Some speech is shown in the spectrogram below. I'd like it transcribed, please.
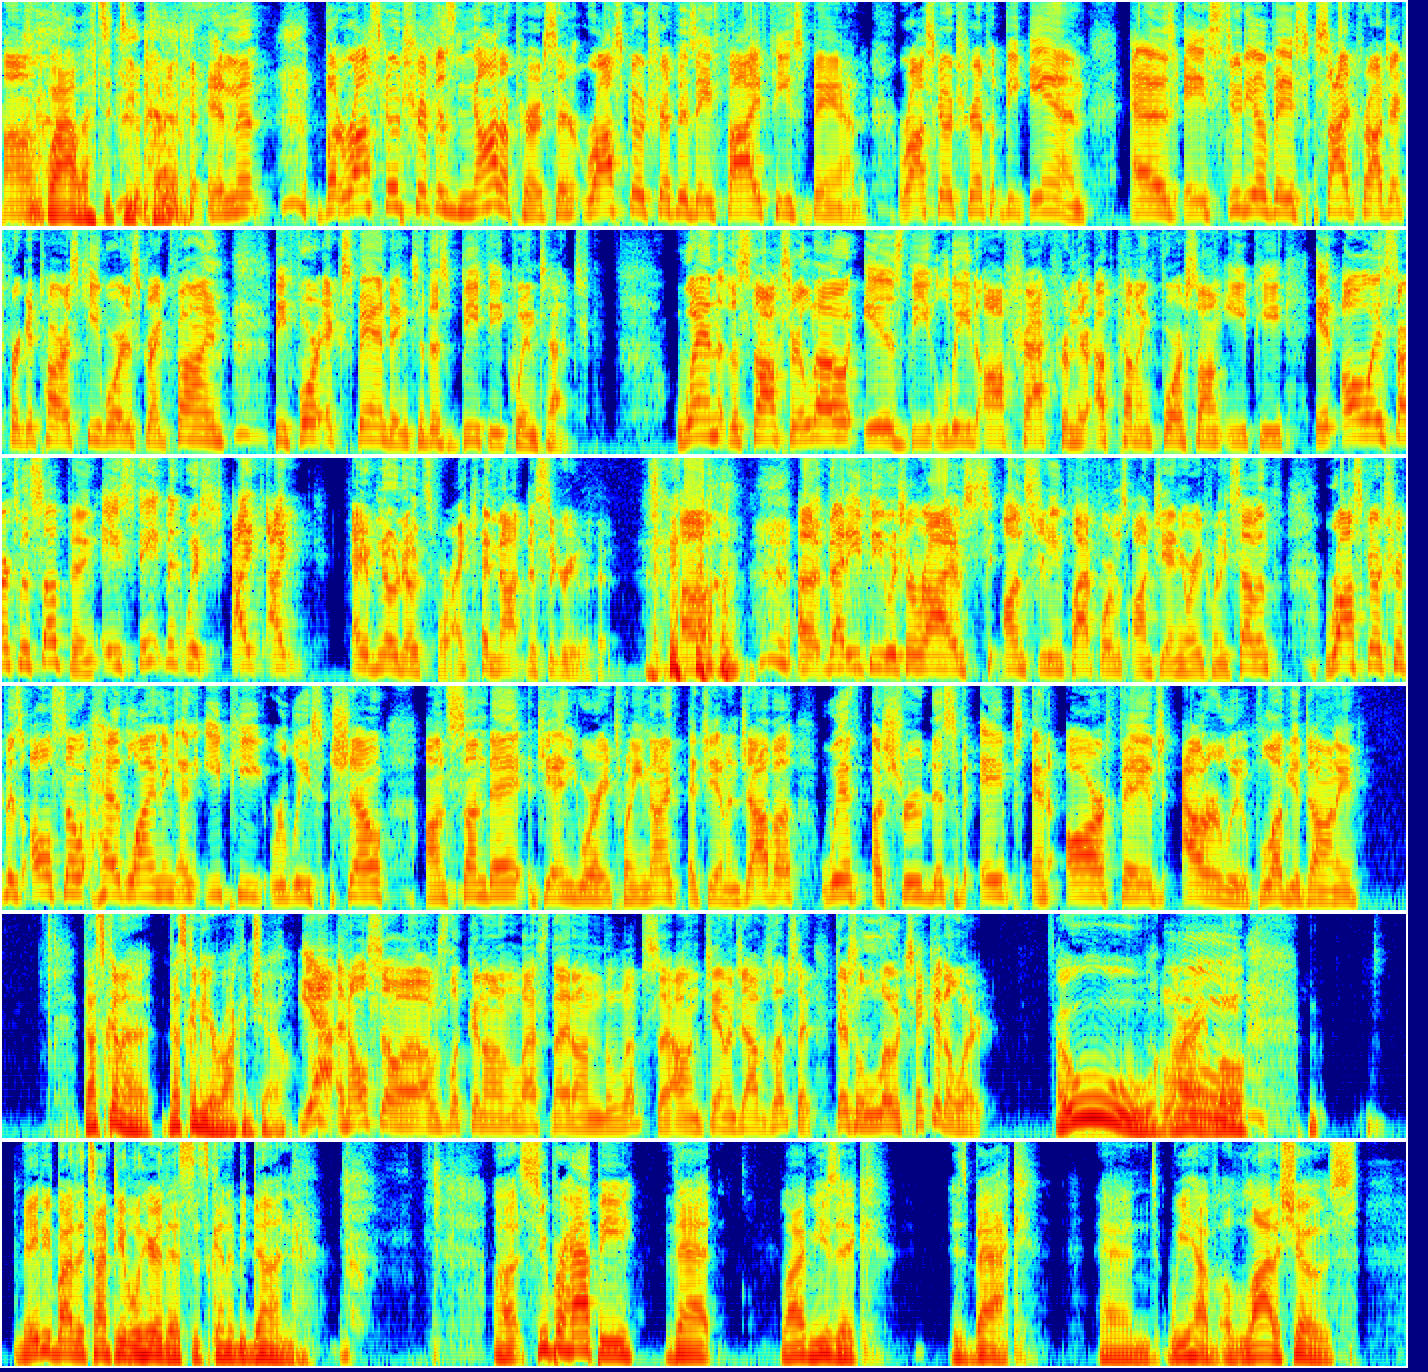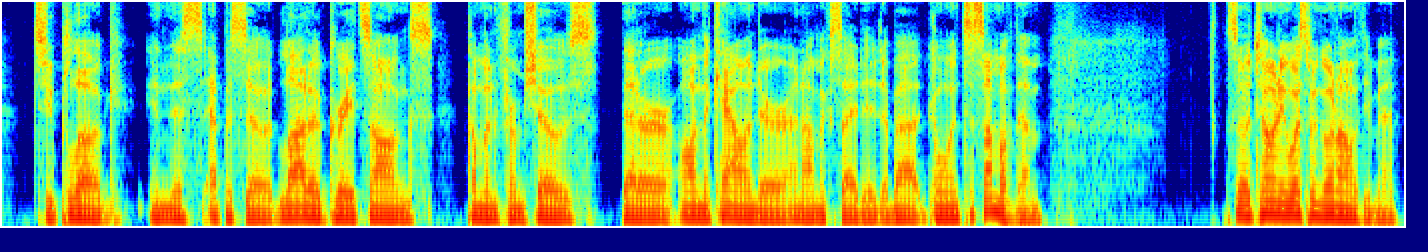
Wow, that's a deep cut. isn't it? But Roscoe Tripp is not a person. Roscoe Tripp is a five piece band. Roscoe Tripp began as a studio based side project for guitarist keyboardist Greg Fine before expanding to this beefy quintet. When the Stalks Are Low is the lead off track from their upcoming four song EP, it always starts with something, a statement which I, I, I have no notes for. I cannot disagree with it. uh, uh, that EP, which arrives on streaming platforms on January 27th. Roscoe Tripp is also headlining an EP release show on Sunday, January 29th at Jam and Java with A Shrewdness of Apes and our faves Outer Loop. Love you, Donnie. That's gonna that's gonna be a rocking show. Yeah, and also uh, I was looking on last night on the website, on Jam and Java's website. There's a low ticket alert. Ooh, all right. Well, maybe by the time people hear this, it's going to be done. uh, super happy that live music is back, and we have a lot of shows to plug in this episode. A lot of great songs coming from shows that are on the calendar, and I'm excited about going to some of them. So, Tony, what's been going on with you, man?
